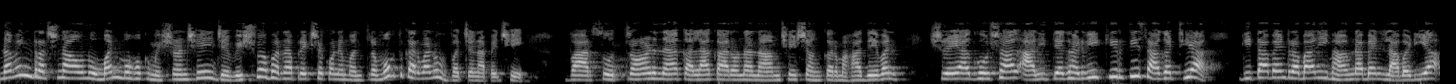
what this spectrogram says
નવીન રચનાઓનું મનમોહક મિશ્રણ છે, જે વિશ્વભરના પ્રેક્ષકોને મંત્રમુગ્ધ કરવાનું વચન આપે છે. વારસો ત્રણના કલાકારોના નામ છે શંકર મહાદેવન, શ્રેયા ઘોષાલ, આદિત્ય ગઢવી, કીર્તિ સાગઠિયા, ગીતાબેન રબારી, ભાવનાબેન લાબડિયા,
